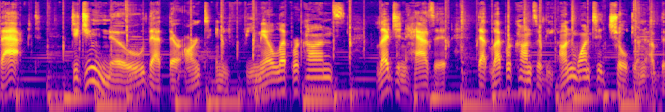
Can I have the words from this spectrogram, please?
fact Did you know that there aren't any female leprechauns? Legend has it that leprechauns are the unwanted children of the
